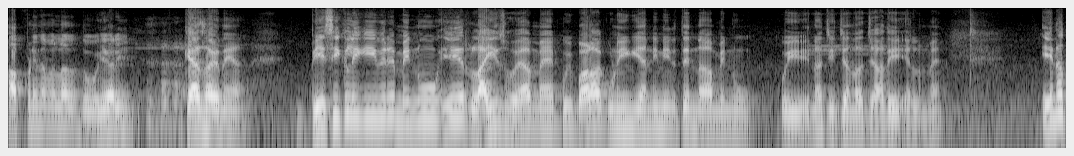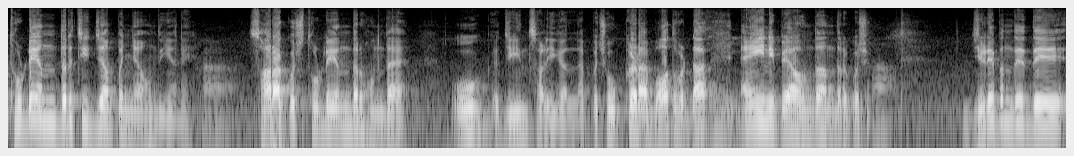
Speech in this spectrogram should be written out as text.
ਆਪਣੇ ਤਾਂ ਮਤਲਬ 2000 ਹੀ ਕਹਿ ਸਕਦੇ ਆ। ਬੇਸਿਕਲੀ ਕੀ ਵੀਰੇ ਮੈਨੂੰ ਇਹ ਰਿਅਲਾਈਜ਼ ਹੋਇਆ ਮੈਂ ਕੋਈ ਬਾਹਲਾ ਗੁਣੀ ਗਿਆਨੀ ਨਹੀਂ ਤੇ ਨਾ ਮੈਨੂੰ ਕੋਈ ਇਹਨਾਂ ਚੀਜ਼ਾਂ ਦਾ ਜ਼ਿਆਦਾ ਇਲਮ ਹੈ। ਇਹ ਨਾ ਤੁਹਾਡੇ ਅੰਦਰ ਚੀਜ਼ਾਂ ਪਈਆਂ ਹੁੰਦੀਆਂ ਨੇ। ਹਾਂ। ਸਾਰਾ ਕੁਝ ਤੁਹਾਡੇ ਅੰਦਰ ਹੁੰਦਾ ਹੈ। ਉਹ ਜੀਨਸ ਵਾਲੀ ਗੱਲ ਹੈ। ਪਿਛੋਕੜ ਹੈ ਬਹੁਤ ਵੱਡਾ। ਐਂ ਹੀ ਨਹੀਂ ਪਿਆ ਹੁੰਦਾ ਅੰਦਰ ਕੁਝ ਜਿਹੜੇ ਬੰਦੇ ਦੇ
